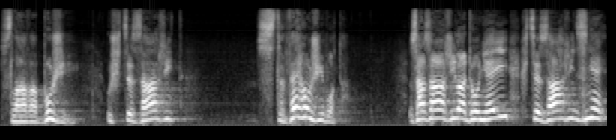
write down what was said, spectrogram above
Sláva Boží už chce zářit z tvého života. Zazářila do něj, chce zářit z něj.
